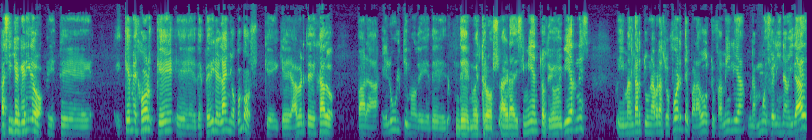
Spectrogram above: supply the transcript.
Así que, querido, este, qué mejor que eh, despedir el año con vos, que, haberte dejado para el último de, nuestros agradecimientos de hoy viernes y mandarte un abrazo fuerte para vos, tu familia, una muy feliz Navidad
